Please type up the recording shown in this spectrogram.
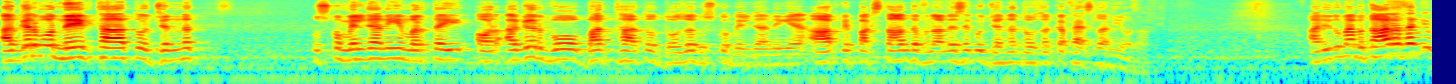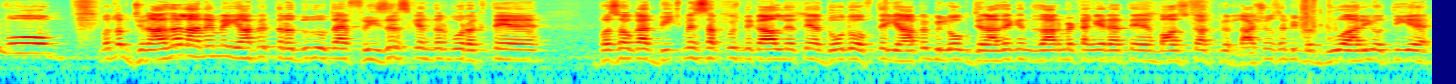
اگر وہ نیک تھا تو جنت اس کو مل جانی ہے مرتے ہی اور اگر وہ بد تھا تو دوزک اس کو مل جانی ہے۔ آپ کے پاکستان دفنانے سے کوئی جنت دوزک کا فیصلہ نہیں ہونا۔ ہاں تو میں بتا رہا تھا کہ وہ مطلب جنازہ لانے میں یہاں پہ تردد ہوتا ہے، فریزرز کے اندر وہ رکھتے ہیں۔ بس اوقات بیچ میں سب کچھ نکال دیتے ہیں دو دو ہفتے یہاں پہ بھی لوگ جنازے کے انتظار میں ٹنگے رہتے ہیں بعض اوقات پھر لاشوں سے بھی بدبو آ رہی ہوتی ہے۔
